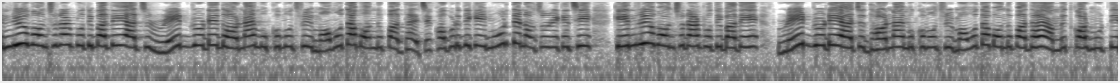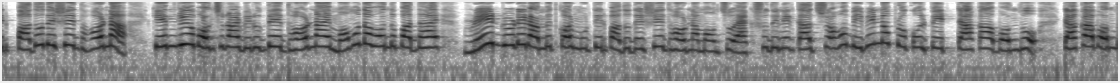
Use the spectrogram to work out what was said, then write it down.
কেন্দ্র কেন্দ্রীয় বঞ্চনার প্রতিবাদে আজ রেড রোডে ধর্নায় মুখ্যমন্ত্রী মমতা বন্দ্যোপাধ্যায়। যে খবরের দিকে এই মুহূর্তে নজর রেখেছি, কেন্দ্রীয় বঞ্চনার প্রতিবাদে রেড রোডে আজ ধর্নায় মুখ্যমন্ত্রী মমতা বন্দ্যোপাধ্যায় আম্বেদকর মূর্তির পাদদেশে ধর্না। কেন্দ্রীয় বঞ্চনার বিরুদ্ধে ধর্নায় মমতা বন্দ্যোপাধ্যায়, রেড রোডের আম্বেদকর মূর্তির পাদদেশে ধর্না মঞ্চ। একশো দিনের কাজ সহ বিভিন্ন প্রকল্পের টাকা বন্ধ। টাকা বন্ধ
